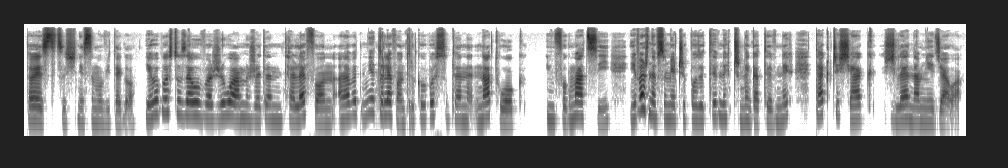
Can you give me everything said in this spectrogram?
to jest coś niesamowitego. Ja po prostu zauważyłam, że ten telefon, a nawet nie telefon, tylko po prostu ten natłok informacji, nieważne w sumie czy pozytywnych, czy negatywnych, tak czy siak źle na mnie działa.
